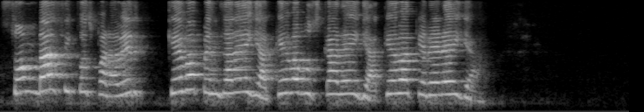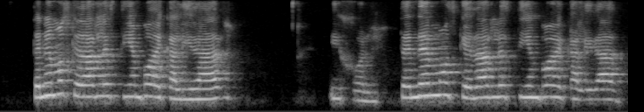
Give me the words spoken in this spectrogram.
son básicos para ver qué va a pensar ella, qué va a buscar ella, qué va a querer ella. Tenemos que darles tiempo de calidad. Híjole, tenemos que darles tiempo de calidad.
